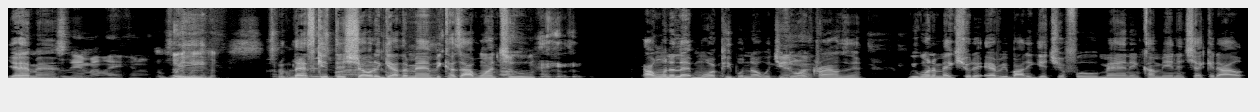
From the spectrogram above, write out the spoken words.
yeah, man. Stay in my lane. You know. We let's get this show together, man, because I want to. I want to let more people know what you're Yeah, doing, man. Crowns, and we want to make sure that everybody gets your food, man, and come in and check it out.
